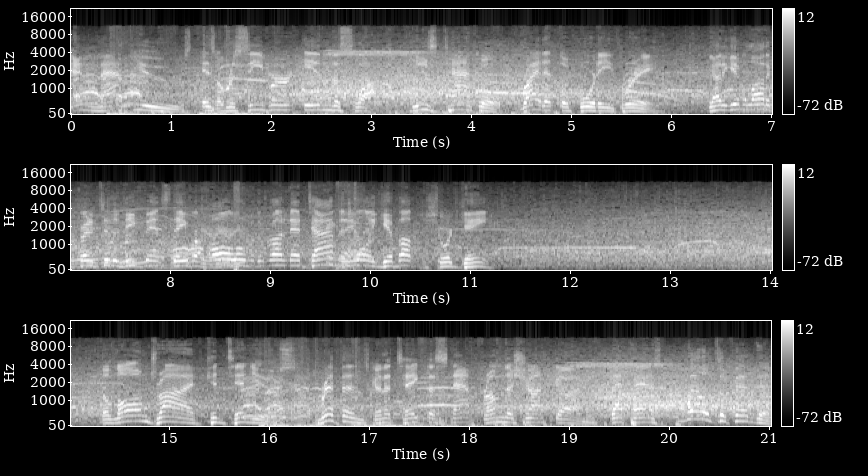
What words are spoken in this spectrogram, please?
And Matthews is a receiver in the slot. He's tackled right at the 43. Got to give a lot of credit to the defense. They were all over the run that time, and they only give up a short gain. The long drive continues. Griffin's going to take the snap from the shotgun. That pass well defended.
